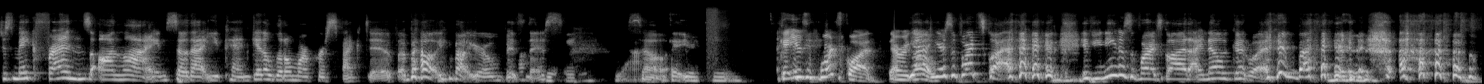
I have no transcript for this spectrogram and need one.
just make friends online so that you can get a little more perspective about about your own business. Yeah. So get your team. Get your support squad. There we yeah, go. Yeah, your support squad. if you need a support squad, I know a good one. but um,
